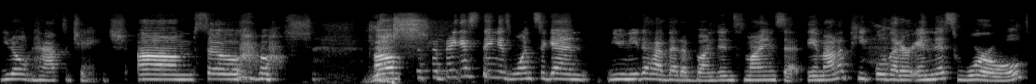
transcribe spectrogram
You don't have to change. Um so yes. um, the biggest thing is once again you need to have that abundance mindset. The amount of people that are in this world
